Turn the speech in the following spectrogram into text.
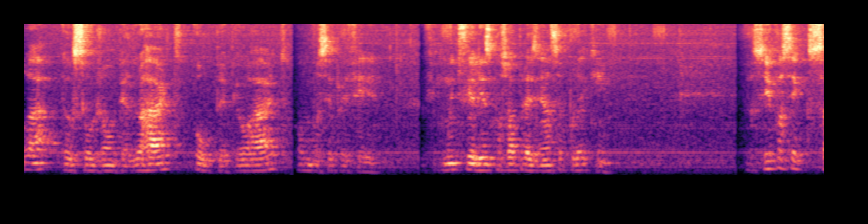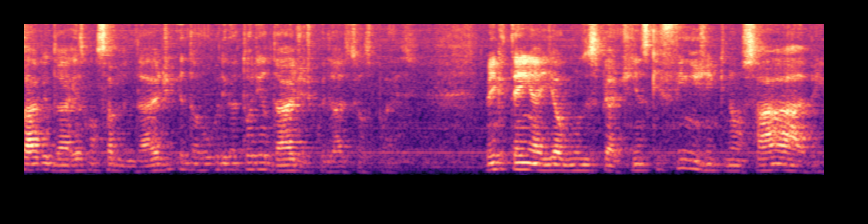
Olá, eu sou João Pedro Hart, ou Pepeu Hart, como você preferir. Eu fico muito feliz com sua presença por aqui. Eu sei que você sabe da responsabilidade e da obrigatoriedade de cuidar dos seus pais. Bem que tem aí alguns espertinhos que fingem que não sabem,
